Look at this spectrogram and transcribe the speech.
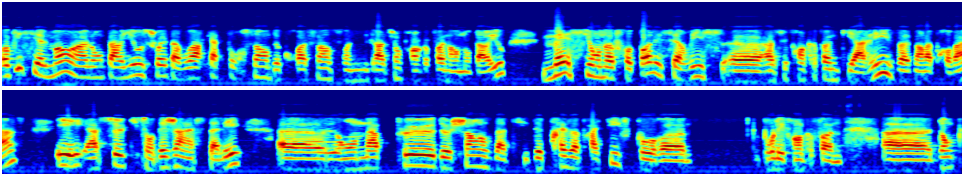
officiellement, hein, l'Ontario souhaite avoir 4% de croissance en immigration francophone en Ontario, mais si on n'offre pas les services euh, à ces francophones qui arrivent dans la province et à ceux qui sont déjà installés, euh, on a peu de chances d'être très attractif pour pour les francophones. Euh, donc,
